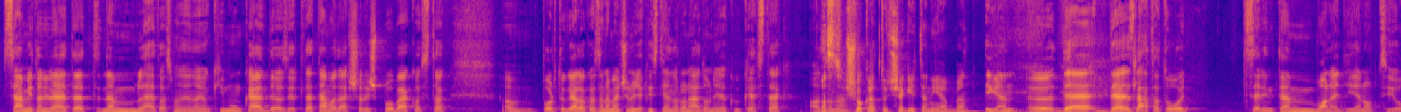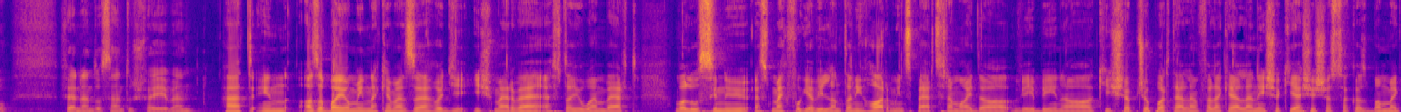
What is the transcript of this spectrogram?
számítani lehetett. Nem lehet azt mondani, hogy nagyon kimunkált, de azért letámadással is próbálkoztak. A portugálok azon a meccsen ugye Cristiano Ronaldo nélkül kezdtek. Azon azt a... sokat tud segíteni ebben. Igen, de, de ez látható, hogy szerintem van egy ilyen opció Fernando Santos fejében. Hát én az a bajom én nekem ezzel, hogy ismerve ezt a jó embert, valószínű ezt meg fogja villantani 30 percre majd a VB-n a kisebb csoport ellenfelek ellen, és a kieséses szakaszban meg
